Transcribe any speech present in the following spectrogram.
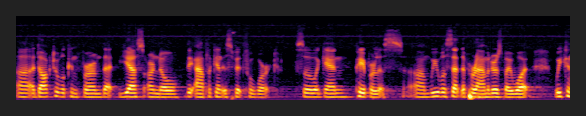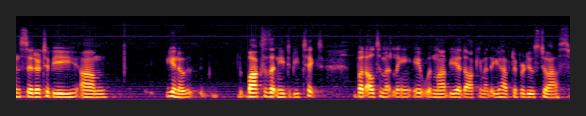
uh, a doctor will confirm that yes or no, the applicant is fit for work. So again, paperless. Um, we will set the parameters by what we consider to be, um, you know, boxes that need to be ticked, but ultimately it would not be a document that you have to produce to us.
